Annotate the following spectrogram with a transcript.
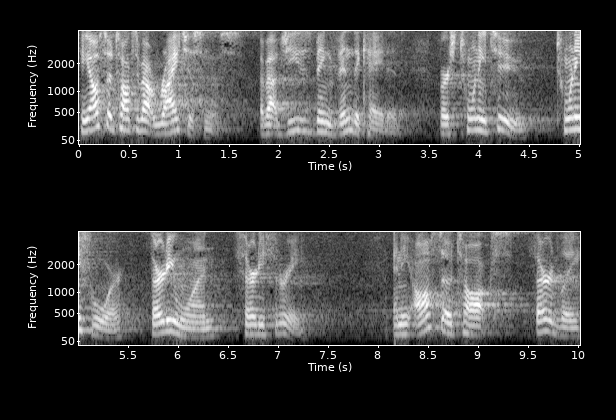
He also talks about righteousness, about Jesus being vindicated. Verse 22, 24, 31, 33. And he also talks, thirdly,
